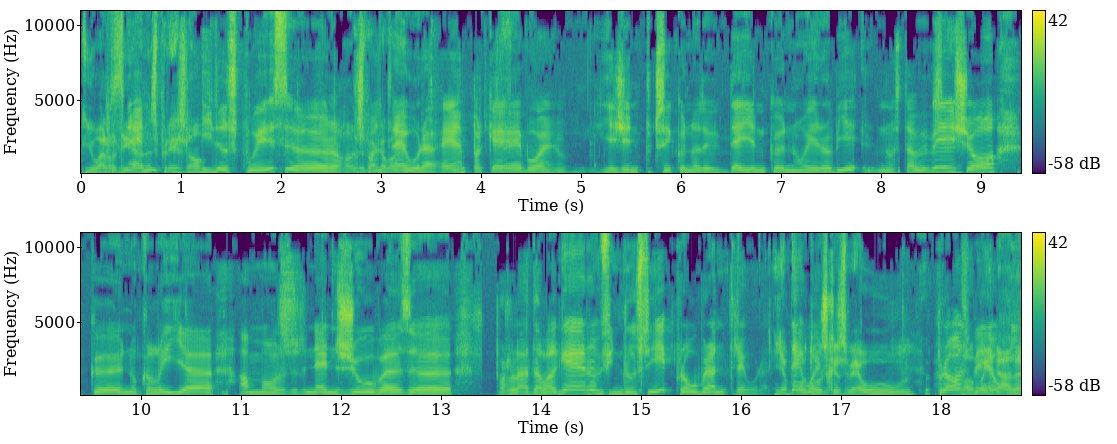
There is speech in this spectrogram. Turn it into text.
I ho van retirar nens- després, no? I després eh, els Es va van acabar. treure, eh, perquè bueno, hi ha gent potser que no de- deien que no era bé, no estava bé Sí. això, que no calia amb els nens joves eh, parlar de la guerra, en fi, no sé, però ho van treure. Hi ha Deu fotos anys. que es veu Però es veu i els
